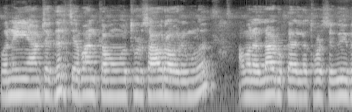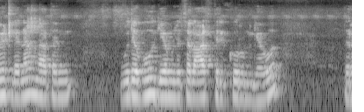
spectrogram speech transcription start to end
पण हे आमच्या घरच्या बांधकामामुळं थोडंसं आवरावरीमुळं आम्हाला लाडू करायला थोडासा वेळ भेटला नाही म्हणून आता उद्या भोगी आहे म्हणलं चला आज तरी करून घ्यावं. तर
